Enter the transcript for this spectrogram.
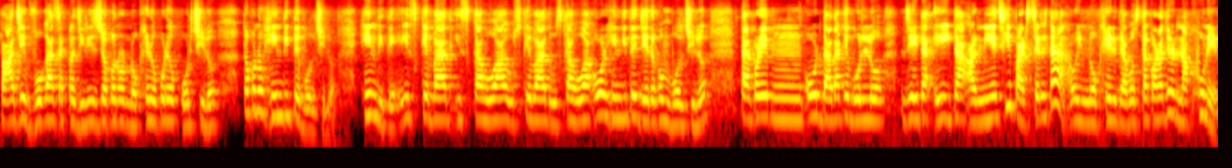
বাজে ভোগাস একটা জিনিস যখন ওর নখের ওপরেও করছিল, তখন ও হিন্দিতে বলছিল। হিন্দিতে, ইসকে বাদ, ইসকা হুয়া, উসকে বাদ, উসকা হুয়া, ওর হিন্দিতে যেরকম বলছিল। তারপরে ওর দাদাকে বলল যে, এটা এইটা, আর নিয়েছি পার্সেলটা, ওই নখের ব্যবস্থা করার জন্য, নাখুনের।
